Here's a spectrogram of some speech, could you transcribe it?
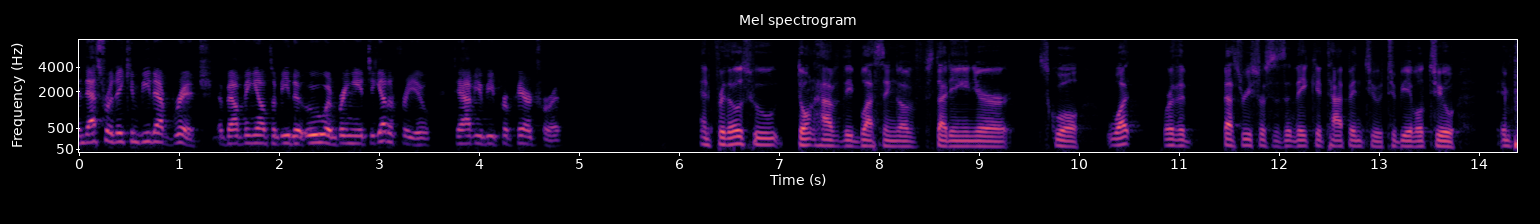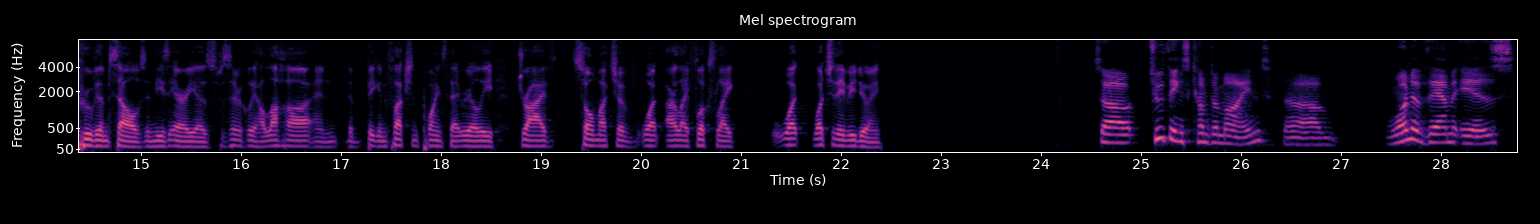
and that's where they can be that bridge about being able to be the ooh and bringing it together for you to have you be prepared for it. And for those who don't have the blessing of studying in your school, what were the best resources that they could tap into to be able to improve themselves in these areas, specifically halacha and the big inflection points that really drive so much of what our life looks like. What what should they be doing? So two things come to mind. Um, one of them is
